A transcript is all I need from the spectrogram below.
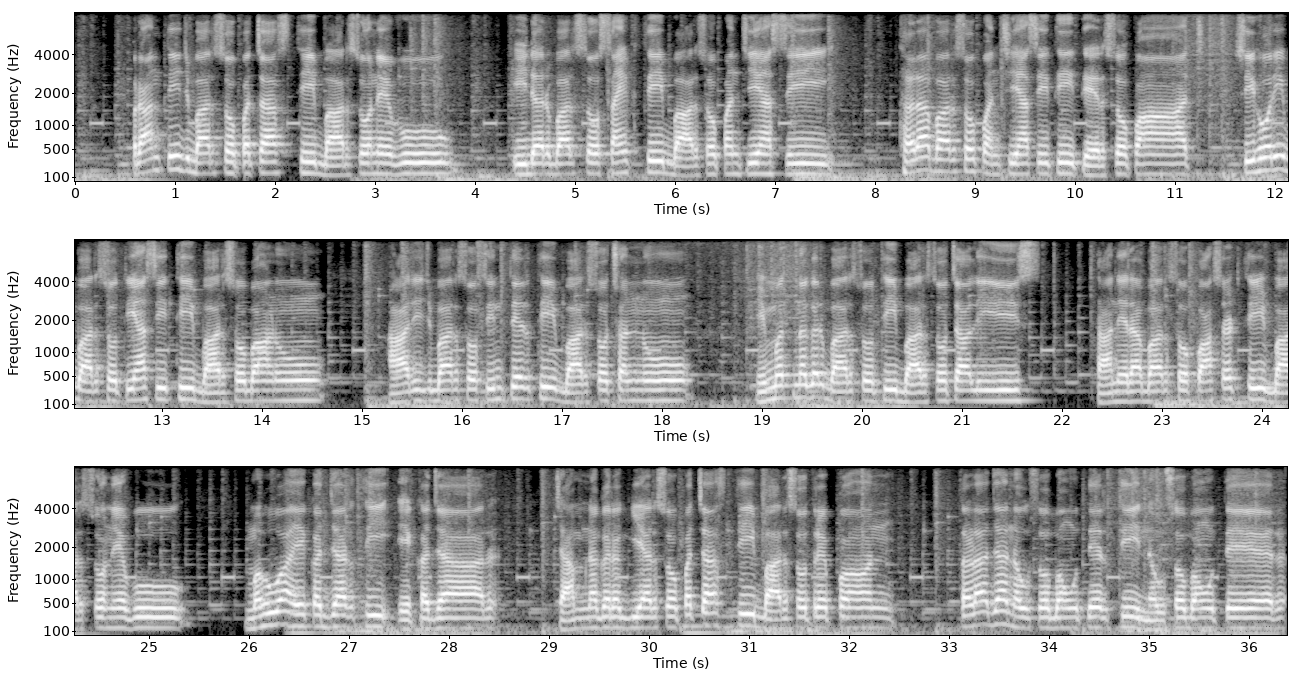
પ્રાંતિજ બારસો પચાસથી બારસો નેવું, ઈડર બારસો સાહીઠથી બારસો પંચ્યાસી થરા બારસો પંચ્યાસીથી તેરસો પાંચ સિહોરી બારસો ત્યાસીથી બારસો બાણું, હારીજ બારસો સિત્તેરથી બારસો છન્નું, હિંમતનગર બારસોથી બારસો ચાલીસ, ધાનેરા બારસો પાસઠથી બારસો નેવું, મહુવા એક હજારથી એક હજાર, જામનગર અગિયારસો પચાસથી બારસો ત્રેપન, તળાજા નવસો બોતેરથી નવસો બોતેર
